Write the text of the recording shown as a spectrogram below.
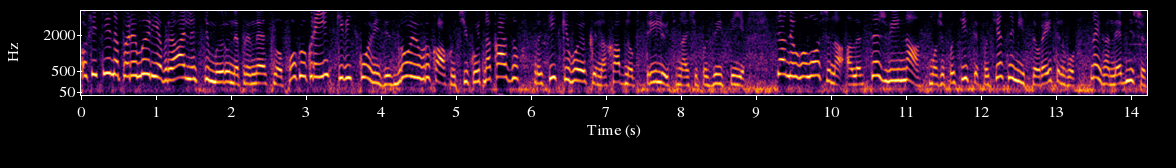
Офіційне перемир'я в реальності миру не принесло. Поки українські військові зі зброєю в руках очікують наказу, російські вояки нахабно обстрілюють наші позиції. Ця не оголошена, але все ж війна може посісти почесне місце у рейтингу найганебніших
